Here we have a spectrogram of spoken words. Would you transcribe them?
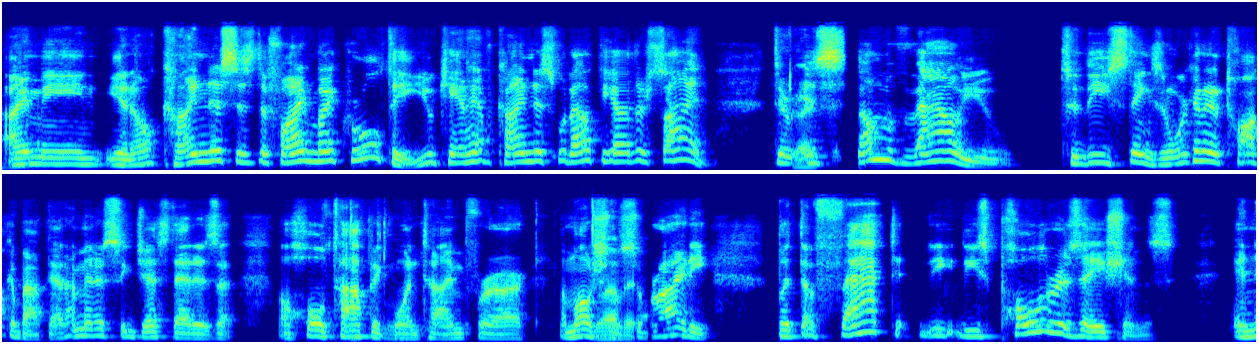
I mean, you know, kindness is defined by cruelty. You can't have kindness without the other side. There right. is some value to these things. And we're going to talk about that. I'm going to suggest that as a, a whole topic one time for our emotional sobriety. But the fact, the, these polarizations and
